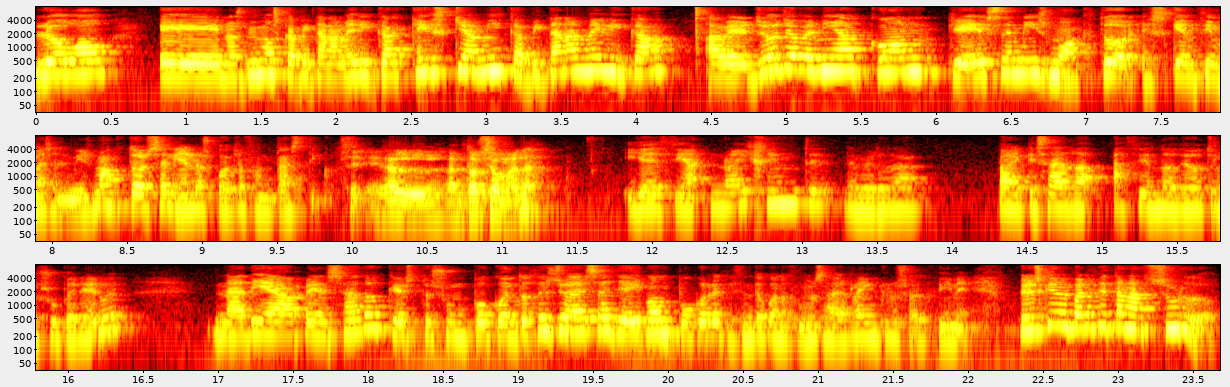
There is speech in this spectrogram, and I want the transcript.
Luego eh, nos vimos Capitán América, que es que a mí Capitán América, a ver, yo ya venía con que ese mismo actor, es que encima es el mismo actor, salía en Los Cuatro Fantásticos. Sí, era el- la antorcha humana. Y yo decía, no hay gente de verdad para que salga haciendo de otro superhéroe. Nadie ha pensado que esto es un poco... Entonces yo a esa ya iba un poco reticente cuando fuimos a verla incluso al cine. Pero es que me parece tan absurdo.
